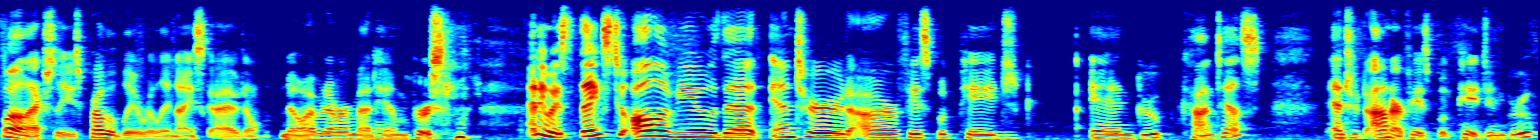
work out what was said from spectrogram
well, actually, he's probably a really nice guy. I don't know. I've never met him personally. Anyways, thanks to all of you that entered our Facebook page and group contest, entered on our Facebook page and group.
